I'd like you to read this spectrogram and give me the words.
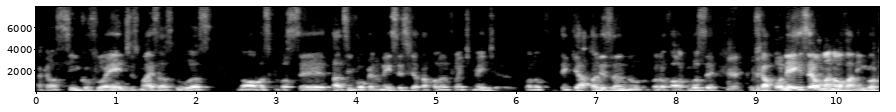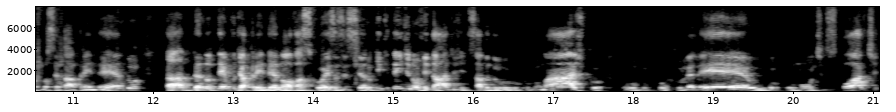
Aquelas cinco fluentes, mais as duas novas que você está desenvolvendo, nem sei se já está falando fluentemente, quando tem que ir atualizando quando eu falo com você. É. O japonês é uma nova língua que você está aprendendo, está dando tempo de aprender novas coisas esse ano. O que, que tem de novidade? A gente sabe do Hugo Cubo Mágico, o Hugo Ukulele, o Hugo com um monte de esporte.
